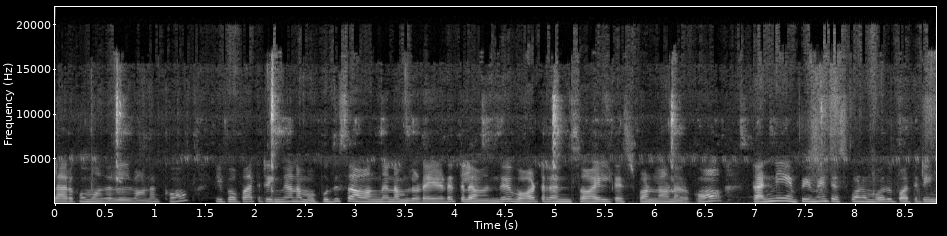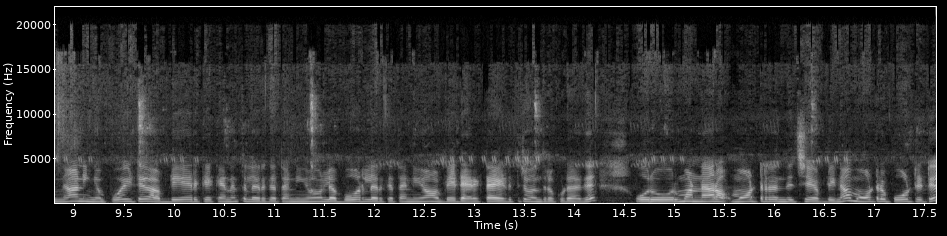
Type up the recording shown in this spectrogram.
எல்லாருக்கும் முதல் வணக்கம். இப்போ பார்த்துட்டிங்கன்னா நம்ம புதுசாக வாங்கின நம்மளோட இடத்துல வந்து வாட்டர் அண்ட் சாயில் டெஸ்ட் பண்ணலான்னு இருக்கோம். தண்ணி எப்பயுமே டெஸ்ட் பண்ணும்போது பார்த்துட்டிங்கன்னா நீங்கள் போயிட்டு அப்படியே இருக்க கிணத்துல இருக்க தண்ணியோ இல்லை போரில் இருக்க தண்ணியோ அப்படியே டைரெக்டாக எடுத்துகிட்டு வந்துடக்கூடாது. ஒரு ஒரு மணி நேரம் மோட்டர் இருந்துச்சு அப்படின்னா மோட்டரை போட்டுட்டு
